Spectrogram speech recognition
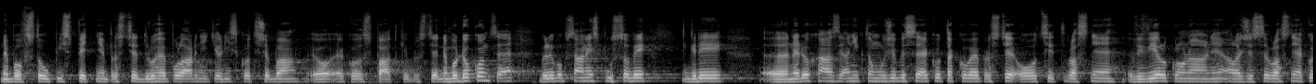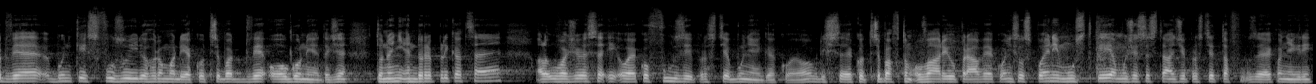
nebo vstoupí zpětně prostě druhé polární tělísko třeba, jo, jako zpátky prostě, nebo dokonce byly popsány způsoby, kdy Eh, nedochází ani k tomu, že by se jako takové prostě oocit vlastně vyvíjel klonálně, ale že se vlastně jako dvě buňky sfuzují dohromady, jako třeba dvě oogonie. Takže to není endoreplikace, ale uvažuje se i o jako fúzi prostě buněk, jako jo? když se jako třeba v tom ováriu právě, jako oni jsou spojený můstky a může se stát, že prostě ta fúze jako někdy,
